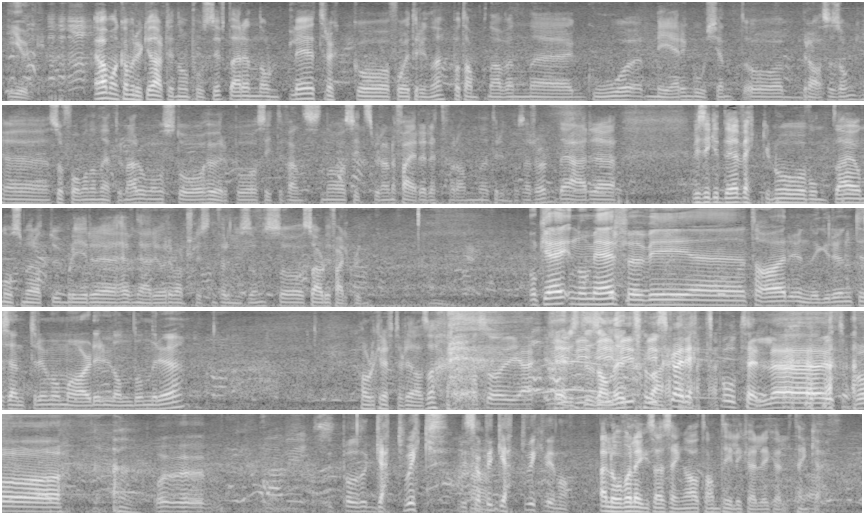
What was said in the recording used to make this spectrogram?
i juli. Ja, man kan bruke det her til noe positivt. Det er en ordentlig trøkk å få i trynet på tampen av en eh, god, mer enn godkjent og bra sesong. Eh, så får man den nedturen her hvor man må stå og høre på City-fansen og City-spillerne feire rett foran eh, trynet på seg sjøl. Det er Hvis ikke det vekker noe vondt deg, og noe som gjør at du blir hevngjerrig og revansjelysten for en ny sesong, så, så er du i feil klubb. Ok, noe mer før vi tar undergrunn til sentrum og maler London rød? Har du krefter til det, altså? Altså, jeg, vi, Høres vi, det sånn vi, ut? vi, vi skal rett på hotellet ute på på Gatwick. Vi skal til Gatwick, vi nå. Det er lov å legge seg i senga og ta en tidlig kveld i kveld, tenker jeg.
